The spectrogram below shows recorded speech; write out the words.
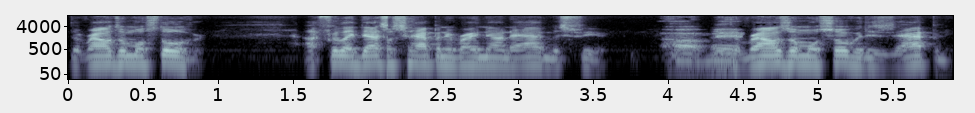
The round's almost over. I feel like that's what's happening right now in the atmosphere. Oh man, the round's almost over. This is happening.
